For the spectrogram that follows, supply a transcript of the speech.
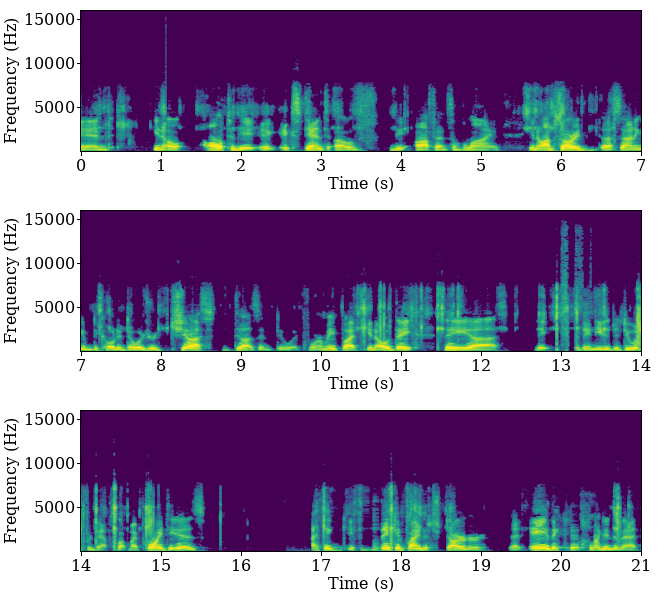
and you know all to the extent of the offensive line you know, I'm sorry, uh, signing of Dakota Dozier just doesn't do it for me. But you know, they they uh, they they needed to do it for depth. But my point is, I think if they can find a starter that a they can plug into that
